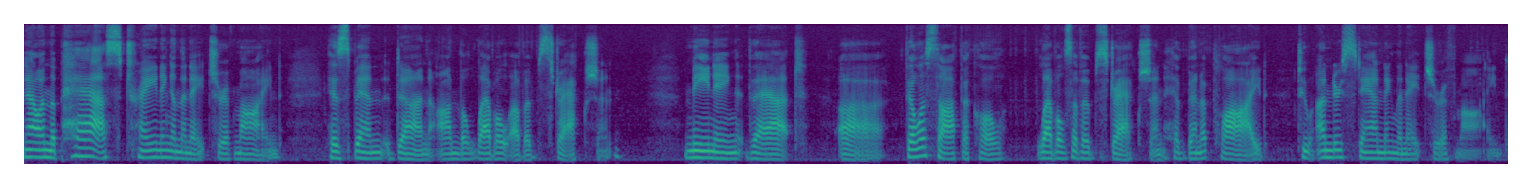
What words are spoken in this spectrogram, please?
Now, in the past, training in the nature of mind has been done on the level of abstraction, meaning that uh, philosophical levels of abstraction have been applied to understanding the nature of mind.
